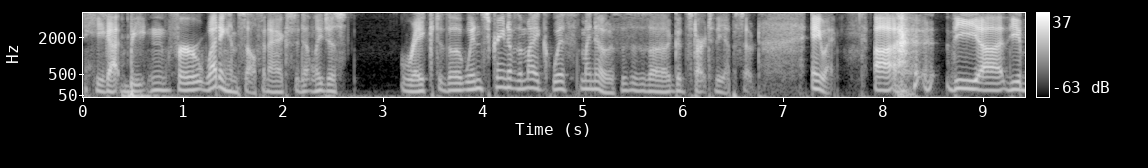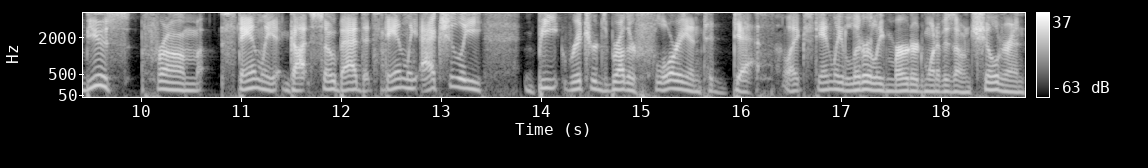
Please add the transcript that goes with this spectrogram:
he got beaten for wetting himself, and I accidentally just raked the windscreen of the mic with my nose. This is a good start to the episode. Anyway, uh, the uh, the abuse from Stanley got so bad that Stanley actually beat Richard's brother Florian to death. Like Stanley literally murdered one of his own children.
